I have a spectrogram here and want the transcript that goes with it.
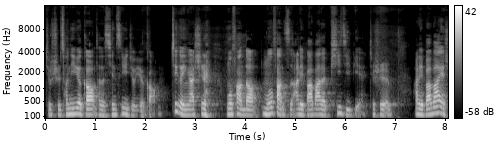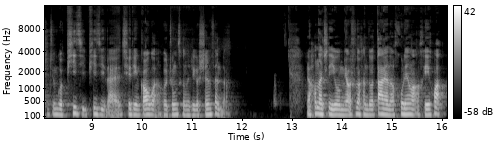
就是层级越高，他的薪资率就越高，这个应该是。模仿到模仿自阿里巴巴的 P 级别，就是阿里巴巴也是经过 P 级 P 级来确定高管和中层的这个身份的。然后呢，这里又描述了很多大量的互联网黑话。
